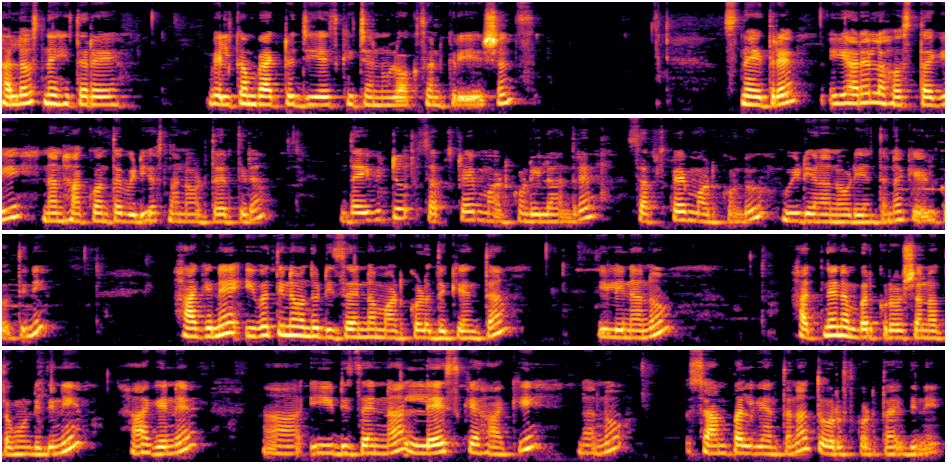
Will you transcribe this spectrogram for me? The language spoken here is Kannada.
ಹಲೋ ಸ್ನೇಹಿತರೆ, welcome back to G S kitchen vlogs and creations. ಸ್ನೇಹಿತರೆ, ಯಾರೆಲ್ಲ ಹೊಸದಾಗಿ ನಾನು ಹಾಕುವಂಥ ವೀಡಿಯೋಸ್ನ ನೋಡ್ತಾ ಇರ್ತೀರಾ, ದಯವಿಟ್ಟು ಸಬ್ಸ್ಕ್ರೈಬ್ ಮಾಡ್ಕೊಂಡಿಲ್ಲ ಅಂದರೆ ಸಬ್ಸ್ಕ್ರೈಬ್ ಮಾಡಿಕೊಂಡು ವೀಡಿಯೋನ ನೋಡಿ ಅಂತ ಕೇಳ್ಕೊತೀನಿ. ಹಾಗೆಯೇ ಇವತ್ತಿನ ಒಂದು ಡಿಸೈನ್ನ ಮಾಡ್ಕೊಳ್ಳೋದಕ್ಕೆ ಅಂತ ಇಲ್ಲಿ ನಾನು ಹತ್ತನೇ ನಂಬರ್ ಕ್ರೋಶನ ತೊಗೊಂಡಿದ್ದೀನಿ. ಹಾಗೆಯೇ ಈ ಡಿಸೈನ್ನ ಲೇಸ್ಗೆ ಹಾಕಿ ನಾನು ಸ್ಯಾಂಪಲ್ಗೆ ಅಂತನ ತೋರಿಸ್ಕೊಡ್ತಾ ಇದ್ದೀನಿ.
